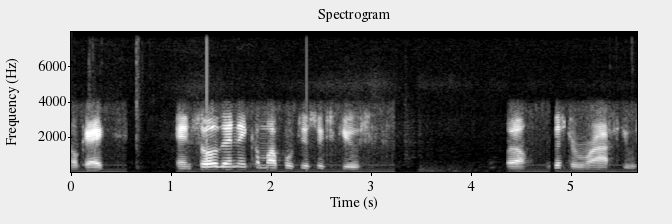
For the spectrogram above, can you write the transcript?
Okay? And so then they come up with this excuse. Well, Mr. Morofsky was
